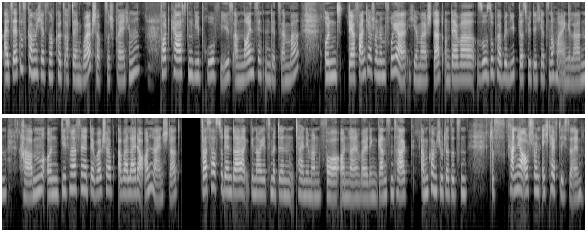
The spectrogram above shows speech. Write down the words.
Als letztes komme ich jetzt noch kurz auf deinen Workshop zu sprechen. Podcasten wie Profis am 19. Dezember. Und der fand ja schon im Frühjahr hier mal statt und der war so super beliebt, dass wir dich jetzt nochmal eingeladen haben. Und diesmal findet der Workshop aber leider online statt. Was hast du denn da genau jetzt mit den Teilnehmern vor online? Weil den ganzen Tag am Computer sitzen, das kann ja auch schon echt heftig sein.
